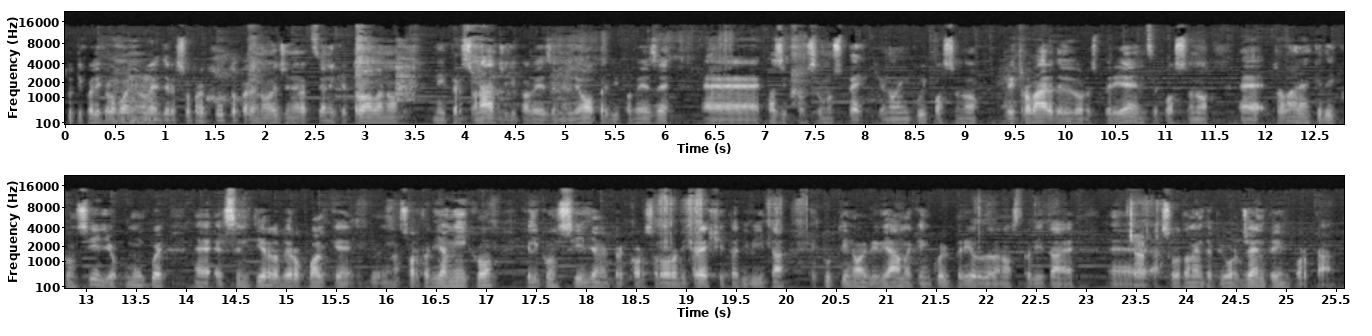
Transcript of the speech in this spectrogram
tutti quelli che lo vogliono mhm. leggere, soprattutto per le nuove generazioni che trovano nei personaggi di Pavese, nelle opere di Pavese, eh, quasi forse uno specchio no? in cui possono ritrovare delle loro esperienze, possono eh, trovare anche dei consigli o comunque eh, sentire davvero qualche, una sorta di amico che li consiglia nel percorso loro di crescita, di vita che tutti noi viviamo e che in quel periodo della nostra vita è è certo. assolutamente più urgente e importante.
